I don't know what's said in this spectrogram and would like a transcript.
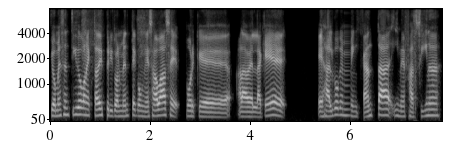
yo me he sentido conectado espiritualmente con esa base porque a la verdad que es algo que me encanta y me fascina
